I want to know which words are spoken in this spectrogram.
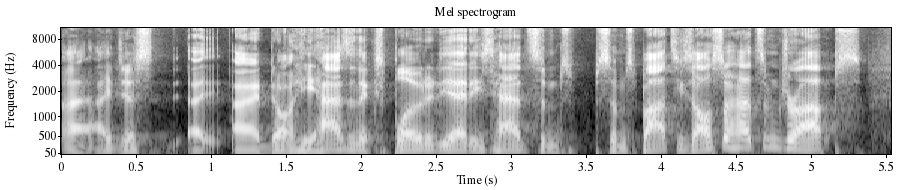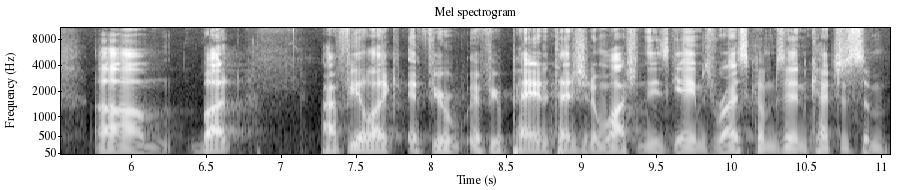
I, I just I, I don't. He hasn't exploded yet. He's had some some spots. He's also had some drops. Um, but I feel like if you're if you're paying attention and watching these games, Rice comes in, catches some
